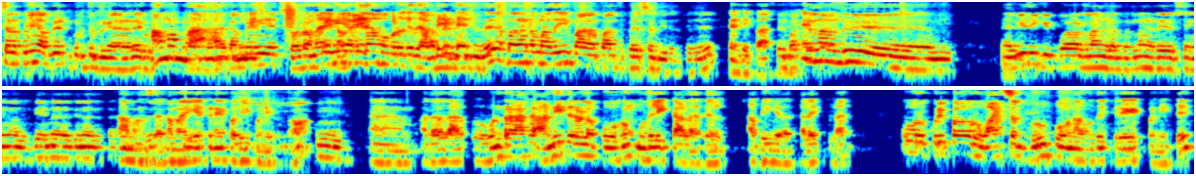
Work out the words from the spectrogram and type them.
தரப்புலயும் அப்டேட் கொடுத்துட்டு இருக்காங்க ஆமாமா கம்பெனி சொல்ற மாதிரி கம்பெனி தான் கொடுக்குது அப்டேட் இருக்குது அப்ப அதான் நம்ம அதையும் பார்த்து பேச வேண்டியது இருக்குது கண்டிப்பா மக்கள்லாம் வந்து வீதிக்கு போராடலாங்கிற மாதிரிலாம் நிறைய விஷயங்கள்லாம் இருக்கு. என்ன இருக்குன்னு ஆமாங்க சார். நம்ம ஏற்கனவே பதிவு பண்ணியிருந்தோம். அதாவது ஒன்றாக அணிதிரள போகும் முதலீட்டாளர்கள் அப்படிங்கிற தலைப்புல ஒரு குறிப்பா ஒரு வாட்ஸ்அப் குரூப் ஒன்றை வந்து கிரியேட் பண்ணிட்டு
